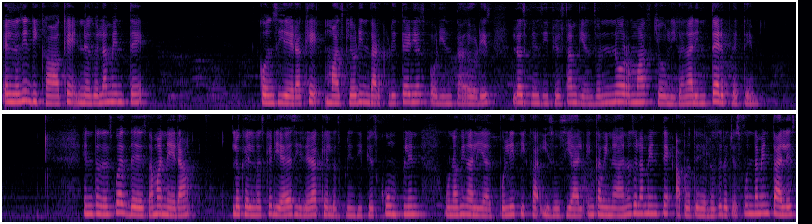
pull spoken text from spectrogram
Él nos indicaba que no solamente considera que más que brindar criterios orientadores, los principios también son normas que obligan al intérprete. Entonces, pues de esta manera, lo que él nos quería decir era que los principios cumplen una finalidad política y social encaminada no solamente a proteger los derechos fundamentales,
